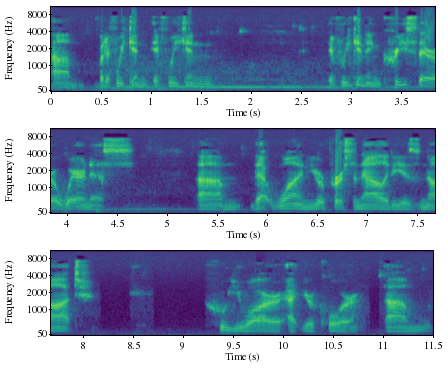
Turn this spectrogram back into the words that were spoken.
Um, but if we can if we can if we can increase their awareness um, that one your personality is not who you are at your core. Um,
